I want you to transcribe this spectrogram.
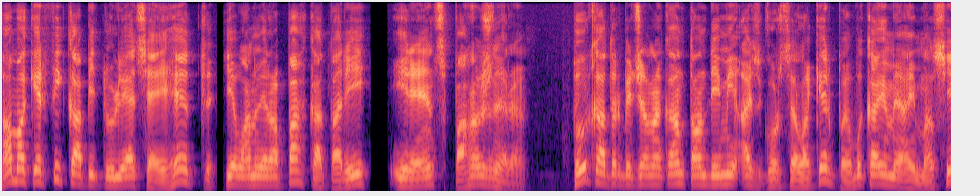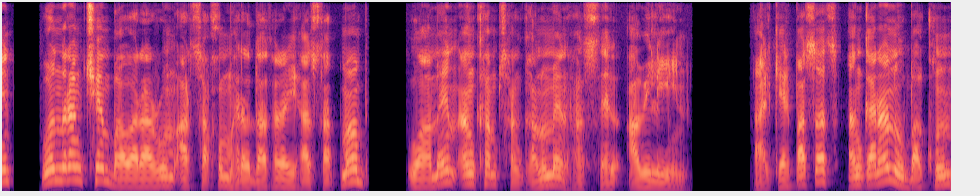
համակերպի կապիտուլյացիայի հետ եւ անվերապահ կատարի իրենց պահանջները։ Թուրք-ադրբեջանական տանդեմի այս գործելակերպը վկայում է այն մասին, որ նրանք չեն բավարարում Արցախում հրադադարի հաստատմամբ ու ամեն անգամ ցանկանում են հասնել ավելիին։ Այլ կերպ ասած, Անկարան ու Բաքուն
